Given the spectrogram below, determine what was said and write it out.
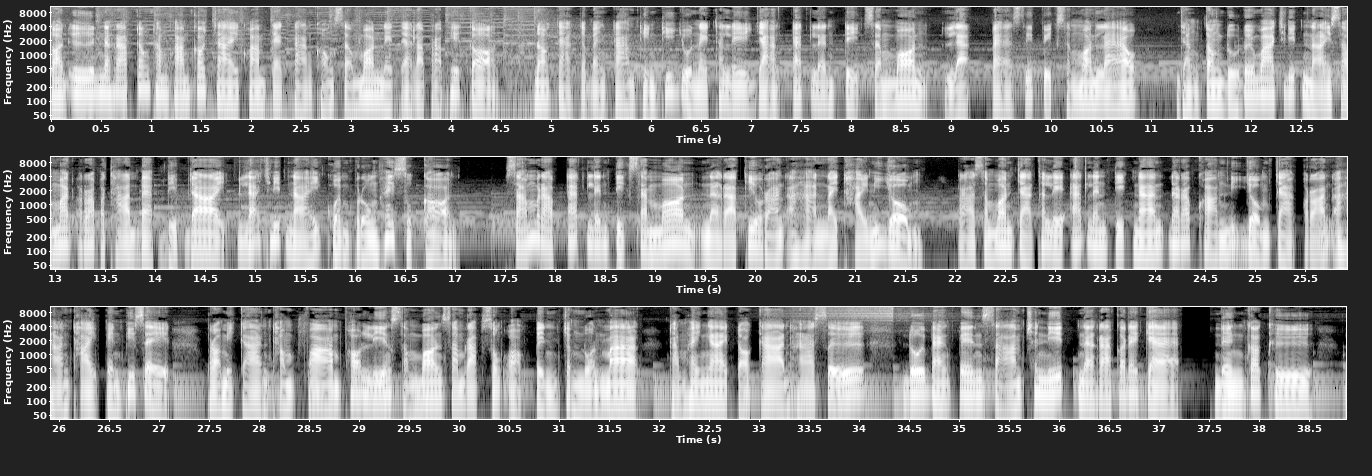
ก่อนอื่นนะครับต้องทำความเข้าใจความแตกต่างของแซลมอนในแต่ละประเภทก่อน นอกจากจะแบ่งตามถิ่นที่อยู่ในทะเลอย่างแอตแลนติกแซลมอน และแปซิฟิกแซลมอนแล้วยังต้องดูด้วยว่าชนิดไหนสามารถรับประทานแบบดิบได้ และชนิดไหนควรปรุงให้สุกก่อนสำหรับแอตแลนติกแซลมอนนะครับที่ร้านอาหารในไทยนิยมาแซลมอนจากทะเลแอตแลนติกนั้นได้รับความนิยมจากร้านอาหารไทยเป็นพิเศษ เพราะมีการทำฟาร์มเพาะเลี้ยงแซลมอนสำหรับส่งออกเป็นจำนวนมากทำให้ง่ายต่อการหาซื้อ โดยแบ่งเป็น 3 ชนิดนะครับก็ได้แก่1ก็คือ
